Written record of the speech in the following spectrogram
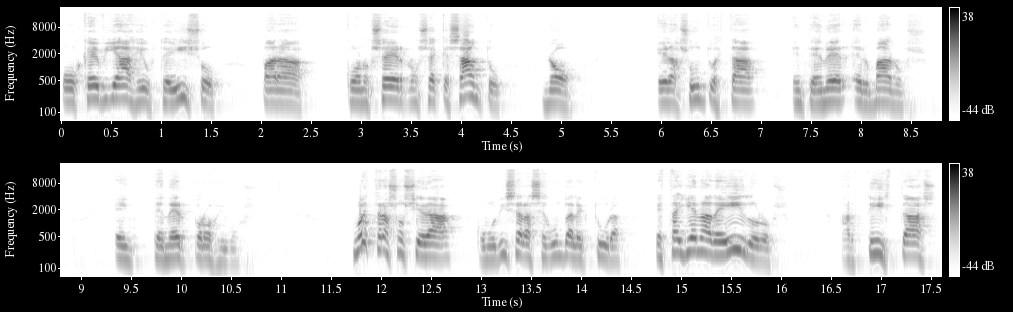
o qué viaje usted hizo para conocer no sé qué santo. No, el asunto está en tener hermanos, en tener prójimos. Nuestra sociedad, como dice la segunda lectura, está llena de ídolos, artistas,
